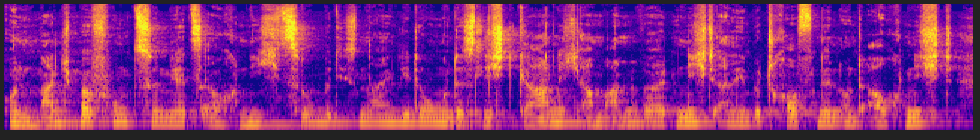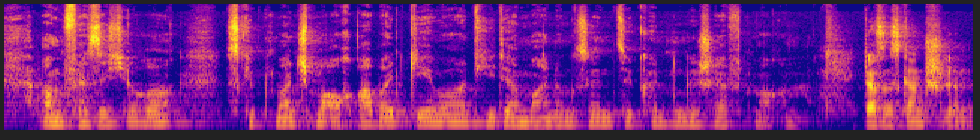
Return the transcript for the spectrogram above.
Und manchmal funktioniert es auch nicht so mit diesen Eingliederungen. Und es liegt gar nicht am Anwalt, nicht an den Betroffenen und auch nicht am Versicherer. Es gibt manchmal auch Arbeitgeber, die der Meinung sind, sie könnten Geschäft machen. Das ist ganz schlimm.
